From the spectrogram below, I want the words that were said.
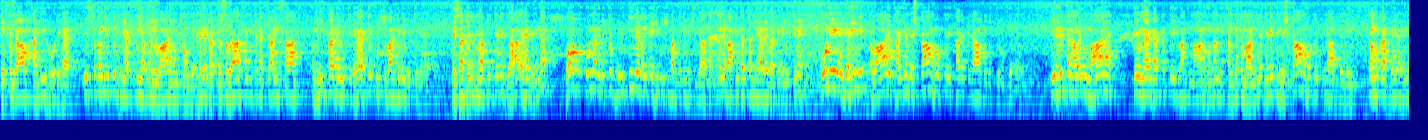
ਤੇ ਪੰਜਾਬ ਖਾਲੀ ਹੋ ਰਿਹਾ ਹੈ। ਇਸ ਸੰਬੰਧੀ ਕੁਝ ਵਿਅਕਤੀ ਆਪਣੀ ਆਵਾਜ਼ ਵੀ ਉਠਾਉਂਦੇ ਰਹੇ ਨੇ। ਡਾਕਟਰ ਸਵਰਾਜ ਸਿੰਘ, ਜਿਹੜਾ 40 ਸਾਲ ਅਮਰੀਕਾ ਦੇ ਵਿੱਚ ਰਿਹਾ ਤੇ ਉੱਚ ਵਰਗ ਦੇ ਵਿੱਚ ਰਿਹਾ ਹੈ। ਤੇ ਸਾਡੇ ਪੰਜਾਬੀ ਜਿਹੜੇ ਜਾ ਰਹੇ ਨੇ ਨਾ, ਬਹੁਤ ਉਹਨਾਂ ਦੇ ਵਿੱਚੋਂ ਗਿਣਤੀ ਦੇ ਬੰਦੇ ਹੀ ਉਸ ਵਰਗ ਦੇ ਵਿੱਚ ਜਾ ਸਕਦੇ ਨੇ। ਬਾਕੀ ਤਾਂ ਥੱਲੇ ਵਾਲੇ ਵਰਗ ਦੇ ਵਿੱਚ ਨੇ। ਉਹਨੇ ਅਜਿਹੀ ਆਵਾਜ਼ ਉਠਾਈ ਹੈ, ਨਿਸ਼ਕਾਮ ਹੋ ਕੇ ਸਾਰੇ ਪੰਜਾਬ ਦੇ ਵਿੱਚ ਹੋ ਕੇ ਰਹੇ ਇਸੇ ਤਰ੍ਹਾਂ ਮੈਨੂੰ ਮਾਣ ਹੈ ਕਿ ਮੈਂ ਡਾਕਟਰ ਤੇਜਵੰਤ ਮਾਨ, ਉਹਨਾਂ ਦੀ ਸੰਗਤ ਮਾਣੀ ਹੈ, ਜਿਹੜੇ ਕਿ ਨਿਸ਼ਕਾਮ ਹੋ ਕੇ ਪੰਜਾਬ ਦੇ ਲਈ ਕੰਮ ਕਰਦੇ ਰਹੇ ਨੇ,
